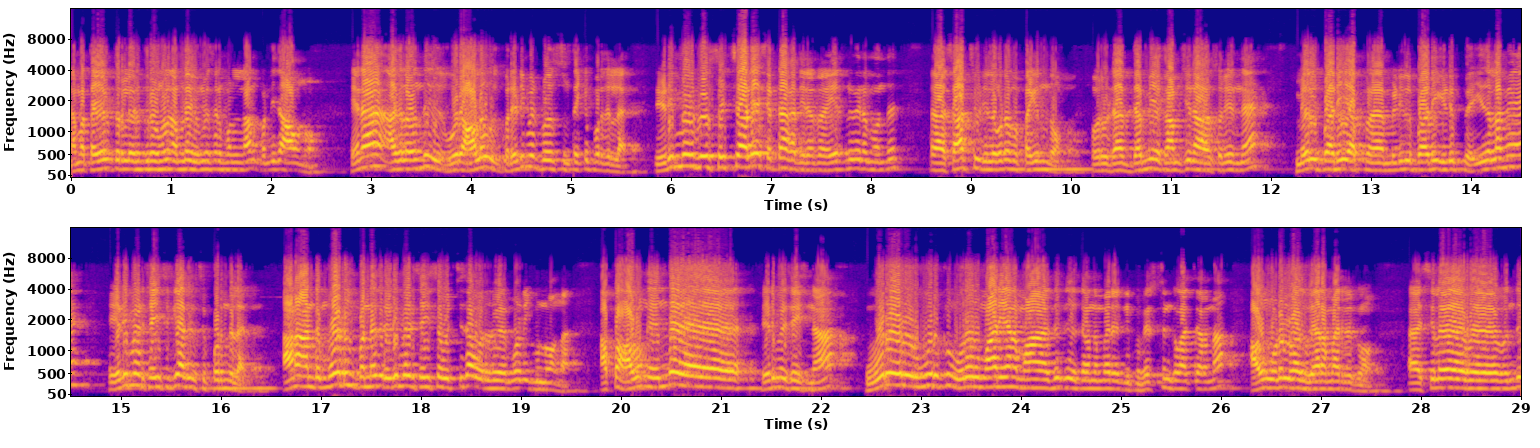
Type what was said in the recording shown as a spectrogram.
நம்ம தையல் இருக்கிறவங்களும் நம்மளே விமர்சனம் பண்ணலாம் பண்ணி தான் ஆகணும். ஏன்னா அதுல வந்து ஒரு அளவு இப்போ ரெடிமேட் ப்ளவுஸ் தைக்க போறது இல்லை ரெடிமேட் ப்ளவுஸ் தைச்சாலே செட் ஆகாது. ஏற்கனவே நம்ம வந்து ஷார்ட்ஸ் வீடியோல கூட நம்ம பகிர்ந்தோம். ஒரு டம்மியை காமிச்சு நான் சொல்லியிருந்தேன். மேல் பாடி அப்ப மிடில் பாடி இடுப்பு. இதெல்லாமே ரெடிமேட் சைஸுக்கே அதுக்கு பொருந்தல. ஆனா அந்த மோடிங் பண்ணது ரெடிமேட் சைஸை வச்சு தான் ஒரு மோடிங் பண்ணுவாங்க. அப்ப அவங்க எந்த ரெடிமேட் சைஸ்னா ஒரு ஒரு ஊருக்கும் ஒரு ஒரு மாதிரியான மா இதுக்கு தகுந்த மாதிரி இருக்கு. இப்போ வெஸ்டர்ன் கலாச்சாரம்னா அவங்க உடல்வாகு வேற மாதிரி இருக்கும். சில வந்து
